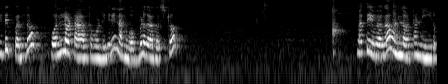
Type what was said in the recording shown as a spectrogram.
ಇದಕ್ಕೆ ಬಂದು ಒಂದು ಲೋಟ ಹಾಲು ತೊಗೊಂಡಿದ್ದೀನಿ. ನನಗೆ ಒಬ್ಳಿಗಾಗೋಷ್ಟು ಮತ್ತು ಇವಾಗ ಒಂದು ಲೋಟ ನೀರು.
